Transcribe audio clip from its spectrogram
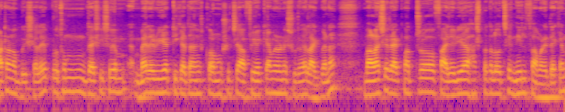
আটানব্বই সালে। প্রথম দেশ হিসেবে ম্যালেরিয়া টিকাদান কর্মসূচি আফ্রিকা ক্যামেরনে শুরু হয়ে লাগবে না। বাংলাদেশের একমাত্র ফাইলেরিয়া হাসপাতাল হচ্ছে নীলফামারি। দেখেন,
